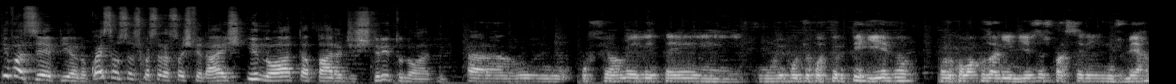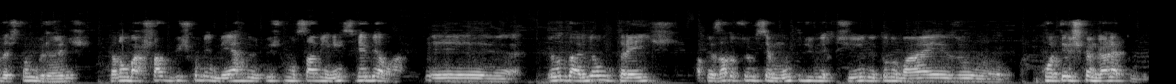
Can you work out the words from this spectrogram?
E você, Piano, quais são suas considerações finais e nota para Distrito 9? Cara, o, o filme ele tem um erro de roteiro terrível quando coloca os alienígenas para serem uns merdas tão grandes. Eu não bastava o bicho comer merda, os bichos não sabem nem se rebelar. É, eu daria um 3, apesar do filme ser muito divertido e tudo mais, o roteiro escangalha tudo.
